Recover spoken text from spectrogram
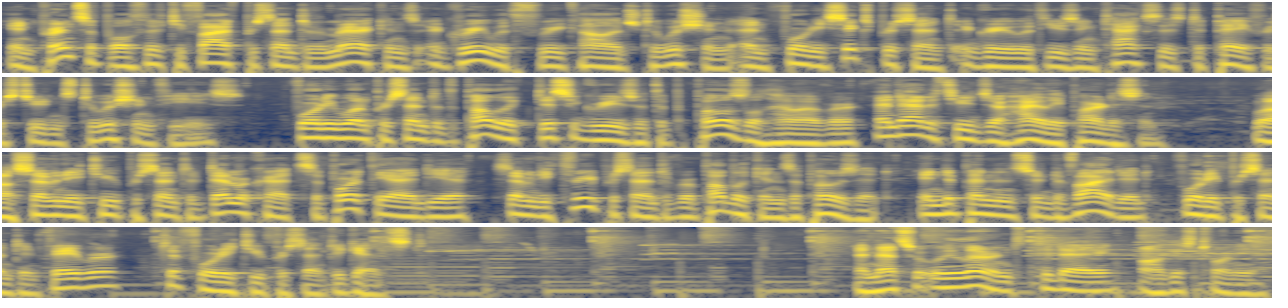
In principle, 55% of Americans agree with free college tuition, and 46% agree with using taxes to pay for students' tuition fees. 41% of the public disagrees with the proposal, however, and attitudes are highly partisan. While 72% of Democrats support the idea, 73% of Republicans oppose it. Independents are divided 40% in favor to 42% against. And that's what we learned today, August 20th.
